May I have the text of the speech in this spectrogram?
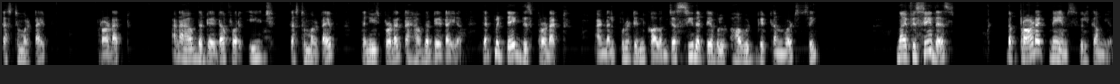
customer type product and I have the data for each customer type. Then each product I have the data here. Let me take this product and I'll put it in column. Just see the table how it get converts. See? Now if you see this the product names will come here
